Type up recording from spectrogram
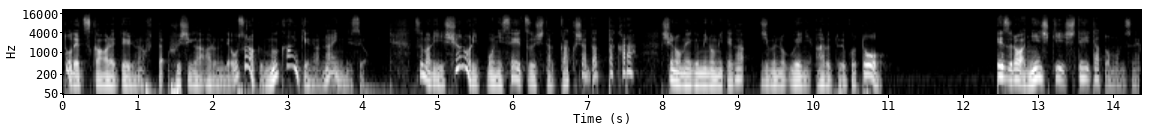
トで使われているような節があるんで、おそらく無関係ではないんですよ。つまり、主の立法に精通した学者だったから、主の恵みの御手が自分の上にあるということを、エズラは認識していたと思うんですね。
